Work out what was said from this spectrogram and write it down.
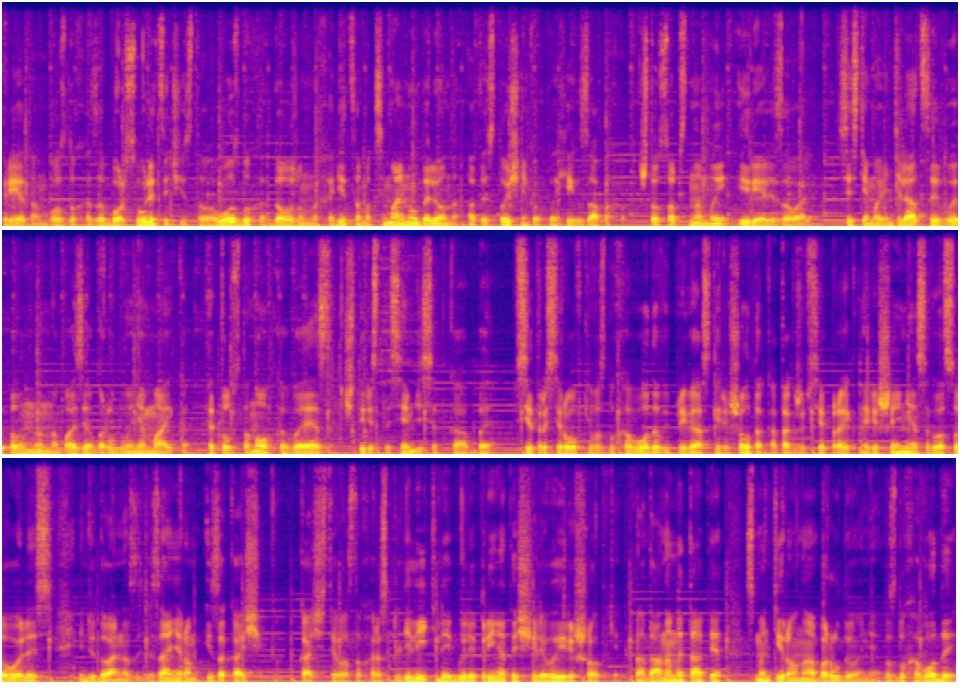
при этом воздух воздухозабор с улицы чистого воздуха должен находиться максимально удаленно от источников плохих запахов, что собственно мы и реализовали. Система вентиляции выполнена на базе оборудования Майка. Это установка VS470KB. Все трассировки воздуховодов и привязки решеток, а также все проектные решения согласовывались индивидуально за дизайнером и заказчиком. В качестве воздухораспределителей были приняты щелевые решетки. На данном этапе смонтировано оборудование, воздуховоды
